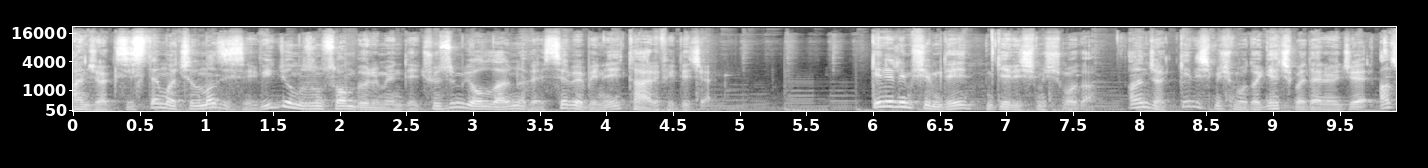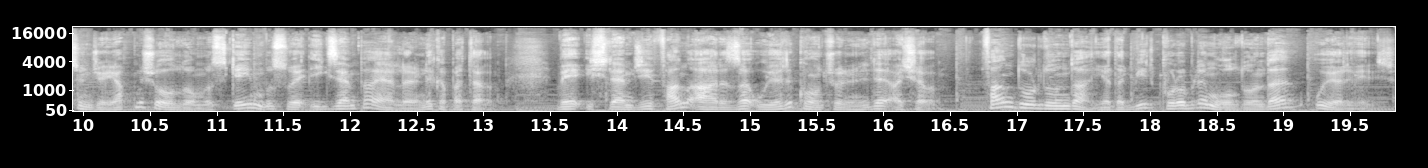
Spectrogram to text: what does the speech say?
Ancak sistem açılmaz ise videomuzun son bölümünde çözüm yollarını ve sebebini tarif edeceğim. Gelelim şimdi gelişmiş moda. Ancak gelişmiş moda geçmeden önce az önce yapmış olduğumuz GameBoost ve XMP ayarlarını kapatalım ve işlemci fan arıza uyarı kontrolünü de açalım. Fan durduğunda ya da bir problem olduğunda uyarı verir.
